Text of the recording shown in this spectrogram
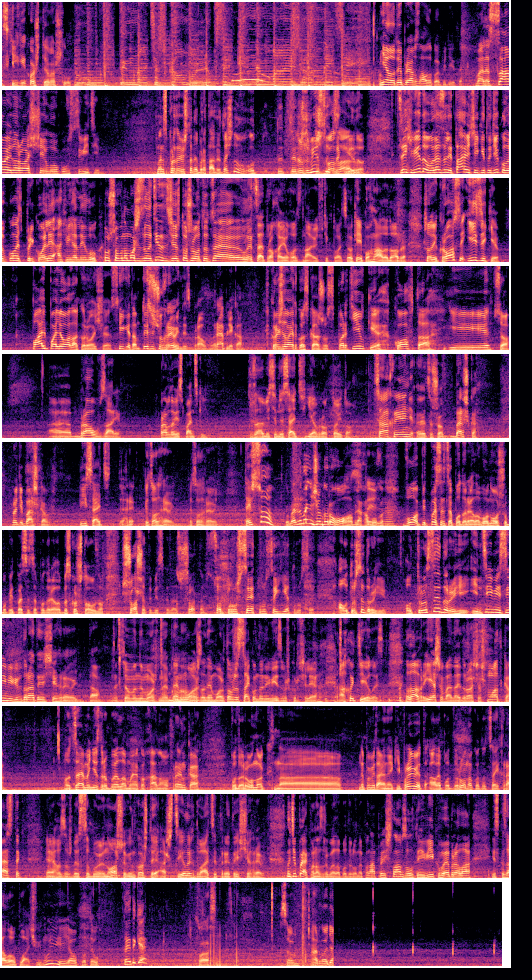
Скільки коштує ваш лук? Ні, ну ти прям знав до кого підійти. У мене найдорожчий лук у світі. У мене спортивні штани, брата. Ти точно от, ти, ти розумієш З суть цих базару. відео? Цих відео вони залітають тільки тоді, коли в когось приколі офігенний лук. Ну, що воно може залетіти це через те, що от це лице трохи його знають в Тіктоці. Окей, погнали, добре. Що ти, кроси, ізіки, паль пальона, коротше. Скільки там? Тисячу гривень десь брав. Репліка. Коротше, давай тако скажу: спортівки, кофта і все. Брав в зарі. Правда, в іспанській. За 80 євро то й то. Ця хрень, е, це що, бершка? Вроді бершка. 50 гри... 500 гривень. 500 гривень. Та й все. У мене немає нічого дорогого, бляха. Сильно? муха. Во, підписниця подарила, во ношу, бо підписниця подарила. Безкоштовно. Що ще тобі сказати? Що там? Все, труси, труси є труси. А от труси дорогі. От труси дорогі. Інтімі сімі півтора тисячі гривень. Так. На цьому не можна Не економити. можна, не можна. То вже секунду не візьмеш, курчеля. А хотілося. Ну добре, є ще в мене найдорожча шмотка. Оце мені зробила моя кохана Офринка. Подарунок на. Не пам'ятаю на який привід, але подарунок, от оцей хрестик, я його завжди з собою ношу. Він коштує аж цілих 23 тисячі гривень. Ну, типу, як вона зробила подарунок? Вона прийшла в золотий вік, вибрала і сказала оплачуй. Ну і я оплатив. Та й таке. Класно. Все, гарного дня.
